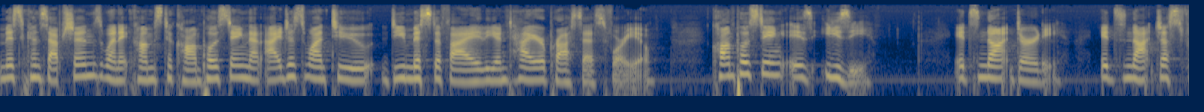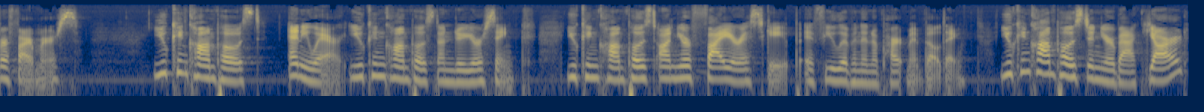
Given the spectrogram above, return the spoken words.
misconceptions when it comes to composting that I just want to demystify the entire process for you. Composting is easy, it's not dirty, it's not just for farmers. You can compost anywhere. You can compost under your sink. You can compost on your fire escape if you live in an apartment building. You can compost in your backyard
